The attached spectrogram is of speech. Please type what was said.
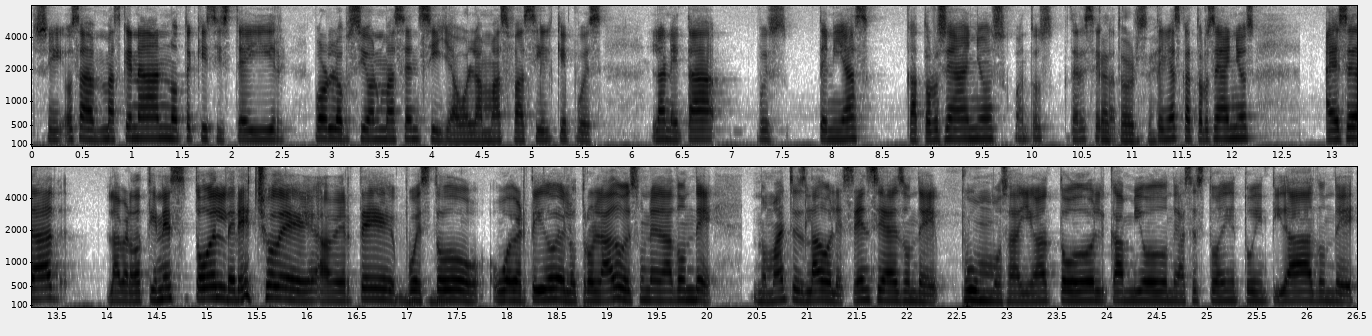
Sí, o sea, más que nada no te quisiste ir por la opción más sencilla o la más fácil que pues la neta, pues tenías 14 años, ¿cuántos? 14. Tenías 14 años. A esa edad, la verdad, tienes todo el derecho de haberte puesto o haberte ido del otro lado. Es una edad donde no manches, la adolescencia es donde, pum, o sea, llega todo el cambio, donde haces toda tu identidad, donde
